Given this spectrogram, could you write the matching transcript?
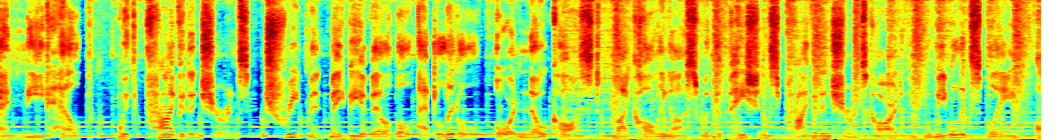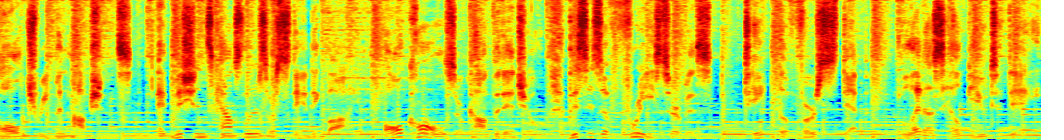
and need help? With private insurance, treatment may be available at little or no cost. By calling us with the patient's private insurance card, we will explain all treatment options. Admissions counselors are standing by. All calls are confidential. This is a free service. Take the first step. Let us help you today.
